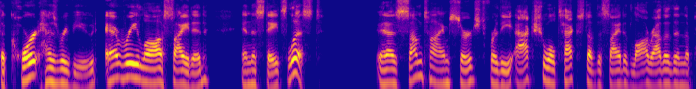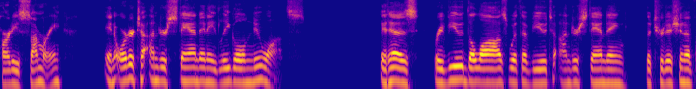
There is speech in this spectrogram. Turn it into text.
The court has reviewed every law cited in the state's list. It has sometimes searched for the actual text of the cited law rather than the party's summary in order to understand any legal nuance. It has reviewed the laws with a view to understanding the tradition of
